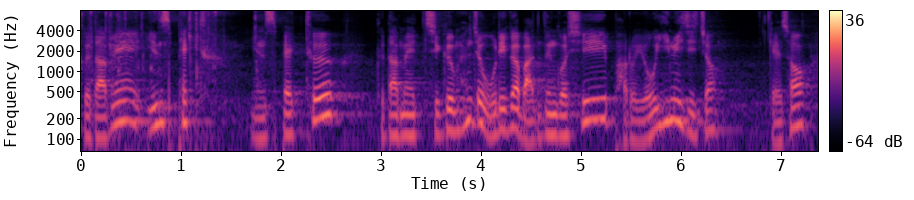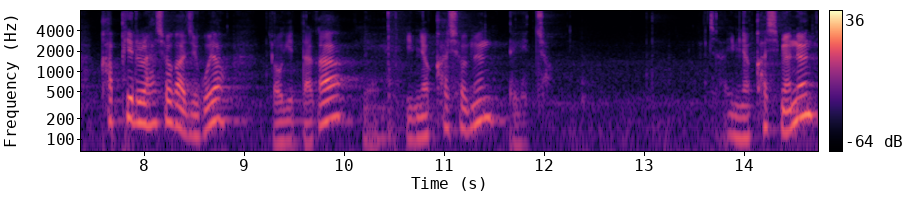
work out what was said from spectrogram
그 다음에 inspect inspect 그 다음에 지금 현재 우리가 만든 것이 바로 요 이미지죠. 그래서 카피를 하셔 가지고요. 여기다가 예, 입력하시면 되겠죠. 자, 입력하시면은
